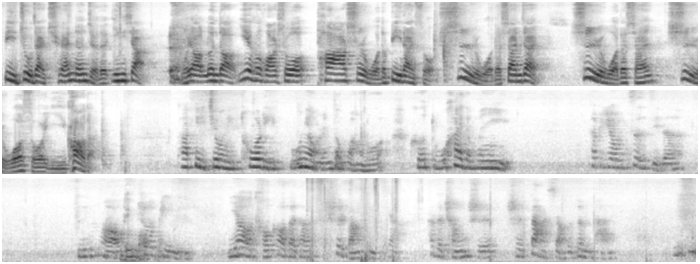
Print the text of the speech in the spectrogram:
必住在全能者的荫下。我要论到耶和华说：“他是我的避难所，是我的山寨，是我的神，是我所倚靠的。他必救你脱离捕鸟人的网罗和毒害的瘟疫。他必用自己的翎毛遮蔽你，你要投靠在他翅膀底下。他的诚实是大小的盾牌。你不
